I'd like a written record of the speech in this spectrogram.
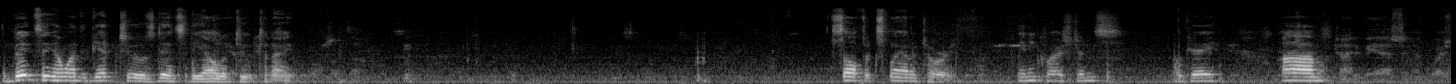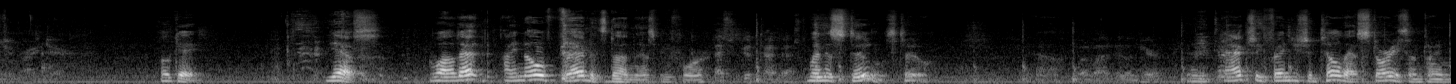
The big thing I wanted to get to is density altitude tonight. Self-explanatory. Any questions? Okay. Um, Trying to be asking a question right there. Okay. Yes. Well, that, I know Fred has done this before, That's a good time to ask. with his students too. What am I doing here? And actually, Fred, you should tell that story sometime.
